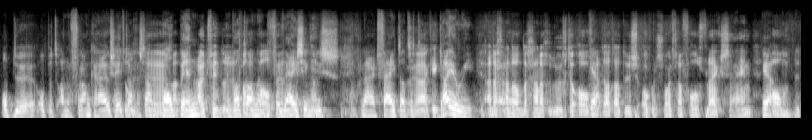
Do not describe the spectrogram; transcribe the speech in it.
op, de, op het Anne Frankhuis heeft daar eh, balpen. uitvinder wat dan een verwijzing is naar het feit dat het Ja, kijk, diary... Ja, daar gaan, dan, daar gaan er geruchten over dat dat dus ook een soort van false flags zijn... Om de,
